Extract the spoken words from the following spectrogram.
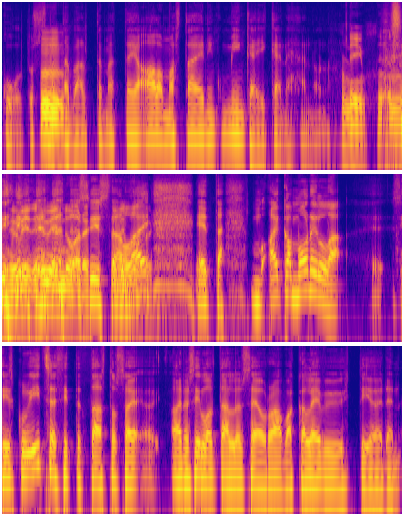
kuultu mm. sieltä välttämättä, ja Almasta ei niin kuin minkä ikäinen hän on. Niin, hyvin, hyvin nuori. siis hyvin nuori. että aika monilla siis kun itse sitten taas tuossa aina silloin tällöin seuraa vaikka levyyhtiöiden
